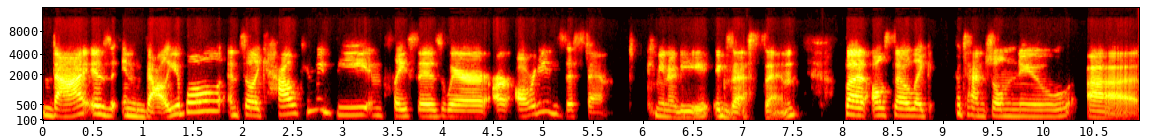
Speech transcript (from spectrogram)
that is invaluable. And so, like, how can we be in places where our already existent community exists in, but also like potential new uh,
